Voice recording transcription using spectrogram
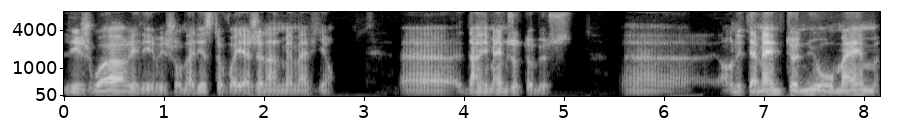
les joueurs et les journalistes voyageaient dans le même avion, dans les mêmes autobus. on était même tenus au même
